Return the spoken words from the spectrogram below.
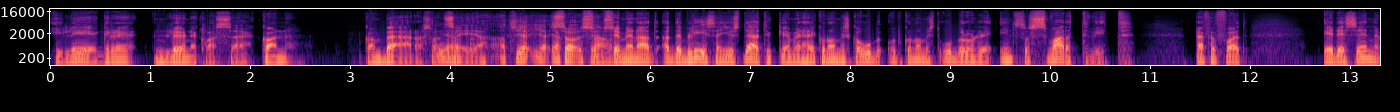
i lägre löneklasser kan, kan bära så att Ja, säga. Alltså jag, jag, jag, Så, så, ja. så jag menar att, att det blir sen just där tycker jag med det här ekonomiska obe, ekonomiskt oberoende är inte så svartvitt. Därför för att är det sen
